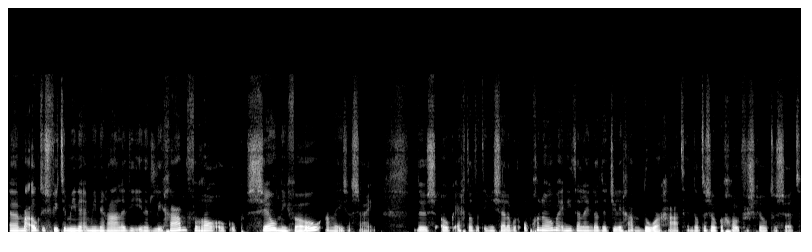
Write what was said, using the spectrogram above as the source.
Uh, maar ook dus vitamine en mineralen die in het lichaam vooral ook op celniveau aanwezig zijn. Dus ook echt dat het in je cellen wordt opgenomen en niet alleen dat het je lichaam doorgaat. En dat is ook een groot verschil tussen het,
